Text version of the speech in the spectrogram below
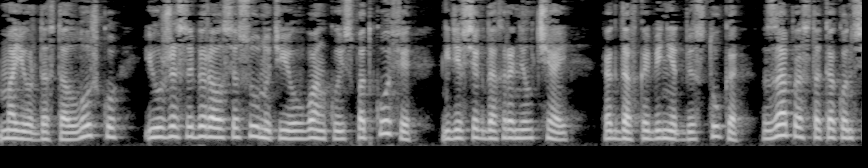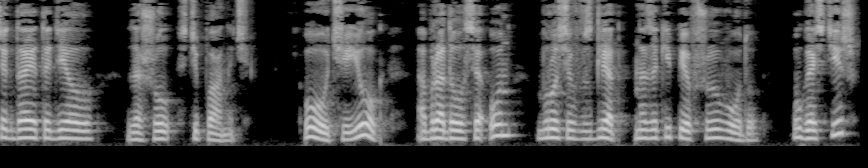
Майор достал ложку и уже собирался сунуть ее в банку из-под кофе, где всегда хранил чай, когда в кабинет без стука, запросто, как он всегда это делал, зашел Степаныч. — О, чаек! — обрадовался он, бросив взгляд на закипевшую воду. — Угостишь?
